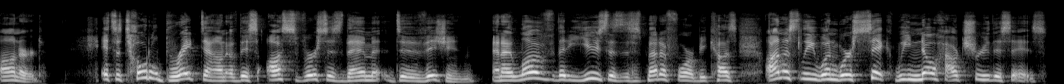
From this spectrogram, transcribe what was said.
honored. It's a total breakdown of this us versus them division. And I love that he uses this metaphor because honestly, when we're sick, we know how true this is.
